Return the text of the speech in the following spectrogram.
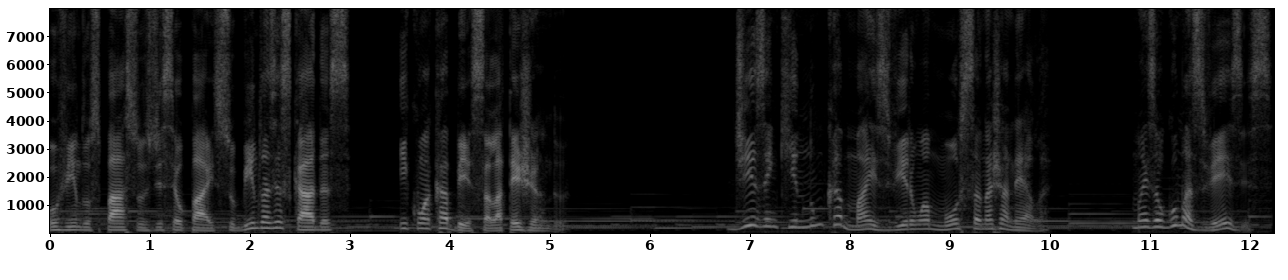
ouvindo os passos de seu pai subindo as escadas e com a cabeça latejando. Dizem que nunca mais viram a moça na janela, mas algumas vezes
